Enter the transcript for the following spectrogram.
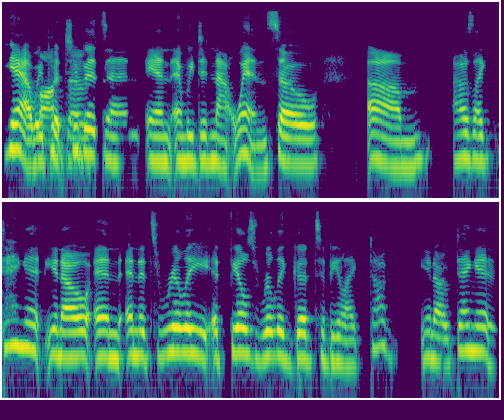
yeah we put two those. bids in and and we did not win. So um i was like dang it you know and and it's really it feels really good to be like dog you know dang it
